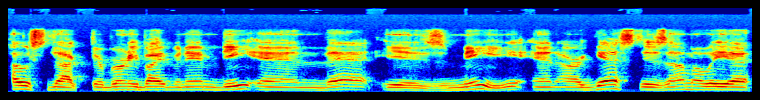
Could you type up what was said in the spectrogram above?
host, Dr. Bernie Beitman, MD, and that is me. And our guest is Amelia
